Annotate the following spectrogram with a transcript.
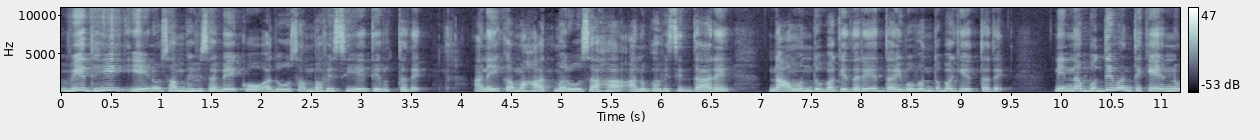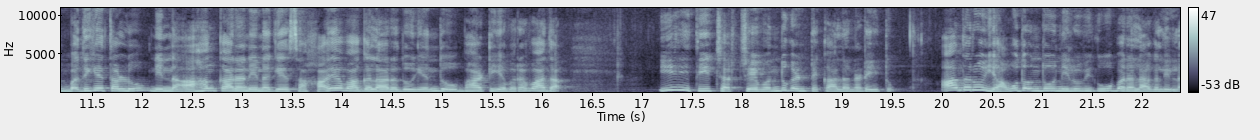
ವಿಧಿ ಏನು ಸಂಭವಿಸಬೇಕೋ ಅದು ಸಂಭವಿಸಿಯೇ ತಿರುತ್ತದೆ. ಅನೇಕ ಮಹಾತ್ಮರು ಸಹ ಅನುಭವಿಸಿದ್ದಾರೆ. ನಾವೊಂದು ಬಗೆದರೆ ದೈವವೊಂದು ಬಗೆಯುತ್ತದೆ. ನಿನ್ನ ಬುದ್ಧಿವಂತಿಕೆಯನ್ನು ಬದಿಗೆ ತಳ್ಳು, ನಿನ್ನ ಅಹಂಕಾರ ನಿನಗೆ ಸಹಾಯವಾಗಲಾರದು ಎಂದು ಭಾಟಿಯವರ ವಾದ. ಈ ರೀತಿ ಚರ್ಚೆ ಒಂದು ಗಂಟೆ ಕಾಲ ನಡೆಯಿತು. ಆದರೂ ಯಾವುದೊಂದು ನಿಲುವಿಗೂ ಬರಲಾಗಲಿಲ್ಲ.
